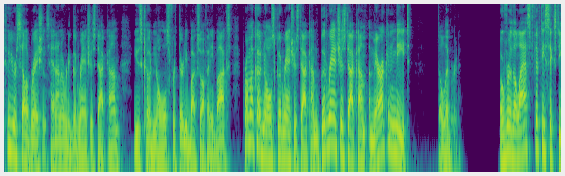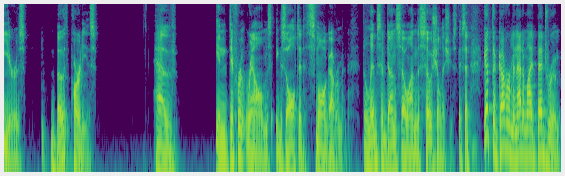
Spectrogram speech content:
to your celebrations. Head on over to goodranchers.com. Use code Knowles for 30 bucks off any box. Promo code Knowles, goodranchers.com. Goodranchers.com, American meat delivered. Over the last 50, 60 years, both parties have, in different realms, exalted small government. The libs have done so on the social issues. They've said, get the government out of my bedroom,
